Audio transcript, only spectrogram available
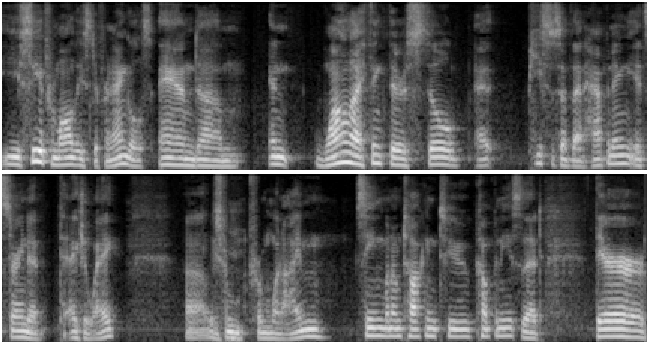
you see it from all these different angles, and um, and while I think there's still pieces of that happening, it's starting to, to edge away. Uh, at least from, mm-hmm. from what I'm seeing when I'm talking to companies, that they're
